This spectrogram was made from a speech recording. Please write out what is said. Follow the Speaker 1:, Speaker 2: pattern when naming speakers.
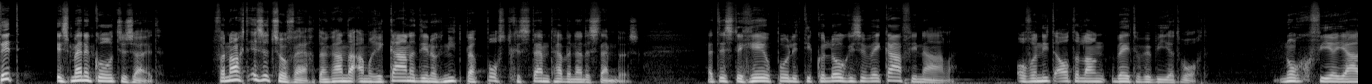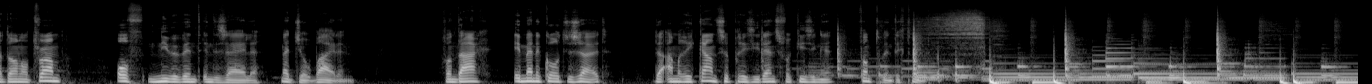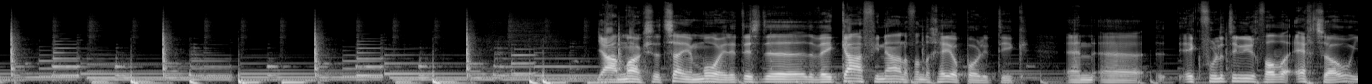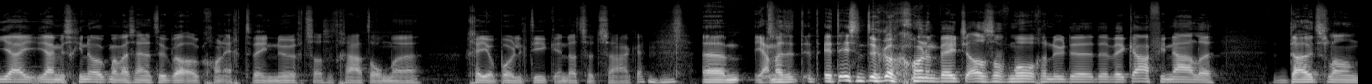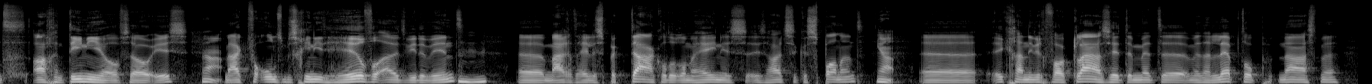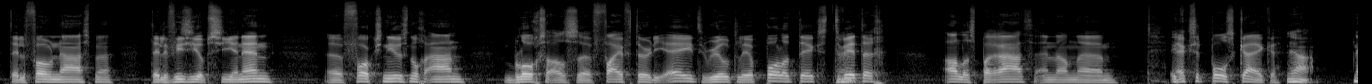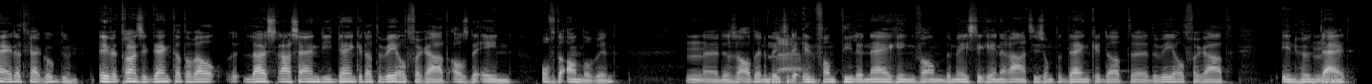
Speaker 1: Dit is met een korreltje Zuid. Vannacht is het zover. Dan gaan de Amerikanen die nog niet per post gestemd hebben naar de stembus. Het is de geopoliticologische WK-finale. Over niet al te lang weten we wie het wordt. Nog vier jaar Donald Trump of nieuwe wind in de zeilen met Joe Biden. Vandaag in korreltje Zuid de Amerikaanse presidentsverkiezingen van 2020.
Speaker 2: Ja, Max, het zei je mooi. Dit is de, de WK-finale van de geopolitiek. En eh, ik voel het in ieder geval wel echt zo. Jij, jij misschien ook, maar wij zijn natuurlijk wel ook gewoon echt twee nerds als het gaat om eh, geopolitiek en dat soort zaken.
Speaker 1: Mhm.
Speaker 2: Ehm, ja, maar het, het, het is natuurlijk ook gewoon een beetje alsof morgen nu de, de WK-finale Duitsland-Argentinië of zo is.
Speaker 1: Ja.
Speaker 2: Maakt voor ons misschien niet heel veel uit wie er wint.
Speaker 1: Mhm.
Speaker 2: Eh, maar het hele spektakel eromheen is, is hartstikke spannend.
Speaker 1: Ja.
Speaker 2: Eh, ik ga in ieder geval klaarzitten met, eh, met een laptop naast me, telefoon naast me, televisie op CNN, Fox News nog aan, blogs als eh, 538, Real Clear Politics,
Speaker 1: Ja.
Speaker 2: Twitter, alles paraat. En dan ehm,
Speaker 1: Ik-
Speaker 2: exit polls kijken.
Speaker 1: Ja, nee, dat ga ik ook doen. Even trouwens, ik denk dat er wel luisteraars zijn die denken dat de wereld vergaat als de een of de ander wint. Eh, dat is altijd een beetje de infantiele neiging van de meeste generaties om te denken dat eh, de wereld vergaat in hun
Speaker 2: Mhm.
Speaker 1: tijd.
